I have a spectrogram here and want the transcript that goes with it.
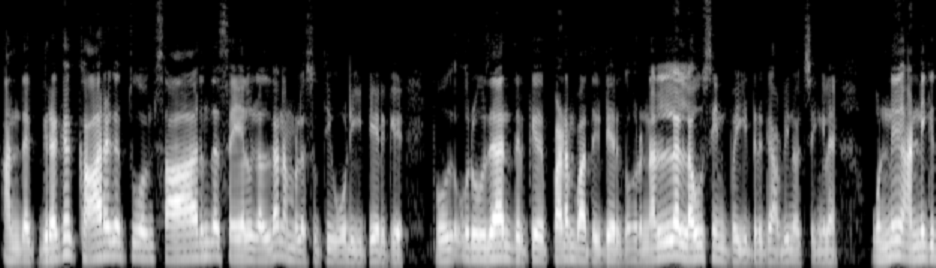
அந்த கிரக காரகத்துவம் சார்ந்த செயல்கள் தான் நம்மளை சுற்றி ஓடிக்கிட்டே இருக்குது இப்போ ஒரு- உதாரணத்திற்கு படம் பார்த்துக்கிட்டே இருக்கும். ஒரு நல்ல லவ் சீன் போய்கிட்டு இருக்கு அப்படின்னு வச்சிங்களேன் ஒன்று அன்னைக்கு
